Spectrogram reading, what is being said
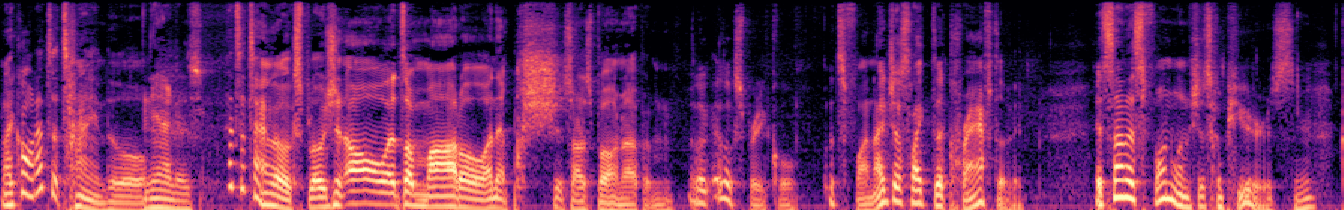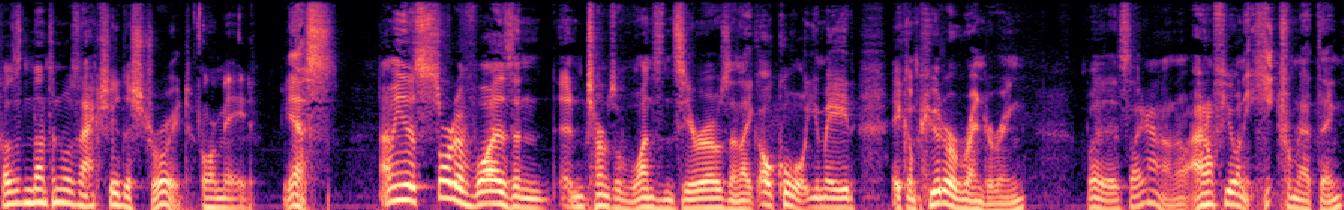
Like, oh, that's a tiny little. yeah, it is. That's a tiny little explosion. Oh, it's a model, and then whoosh, it starts blowing up, and it, look, it looks pretty cool. It's fun. I just like the craft of it. It's not as fun when it's just computers, because nothing was actually destroyed. Or made. Yes, I mean it sort of was in in terms of ones and zeros, and like, oh, cool, you made a computer rendering, but it's like I don't know. I don't feel any heat from that thing.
